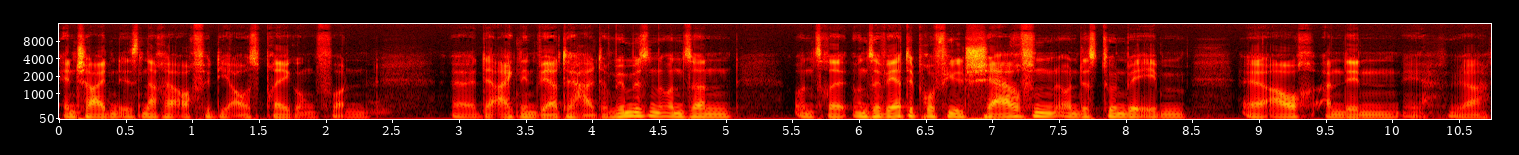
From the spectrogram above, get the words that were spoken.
entscheidend ist nachher auch für die Ausprägung von äh, der eigenen Wertehaltung. Wir müssen unseren, unsere, unser Werteprofil schärfen und das tun wir eben äh, auch an den, ja,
